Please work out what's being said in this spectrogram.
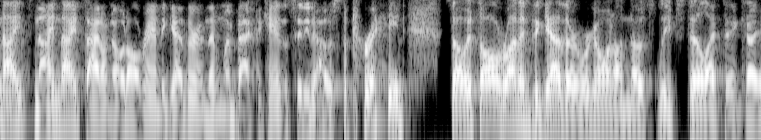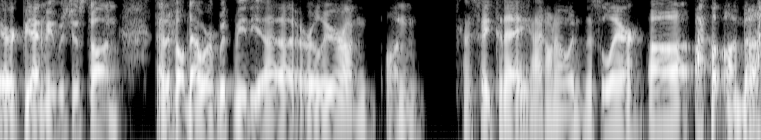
nights, nine nights, I don't know. It all ran together and then went back to Kansas City to host the parade. So it's all running together. We're going on no sleep still, I think. Uh, Eric Bieniemy was just on NFL Network with me the uh, earlier on, on, can I say today? I don't know when this air. Uh, on, uh,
